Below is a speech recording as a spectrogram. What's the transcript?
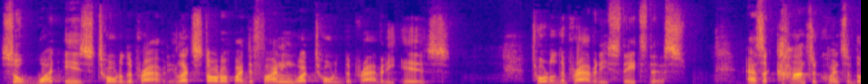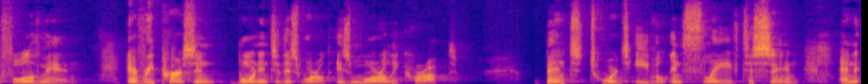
So, what is total depravity? Let's start off by defining what total depravity is. Total depravity states this As a consequence of the fall of man, every person born into this world is morally corrupt, bent towards evil, enslaved to sin, and,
